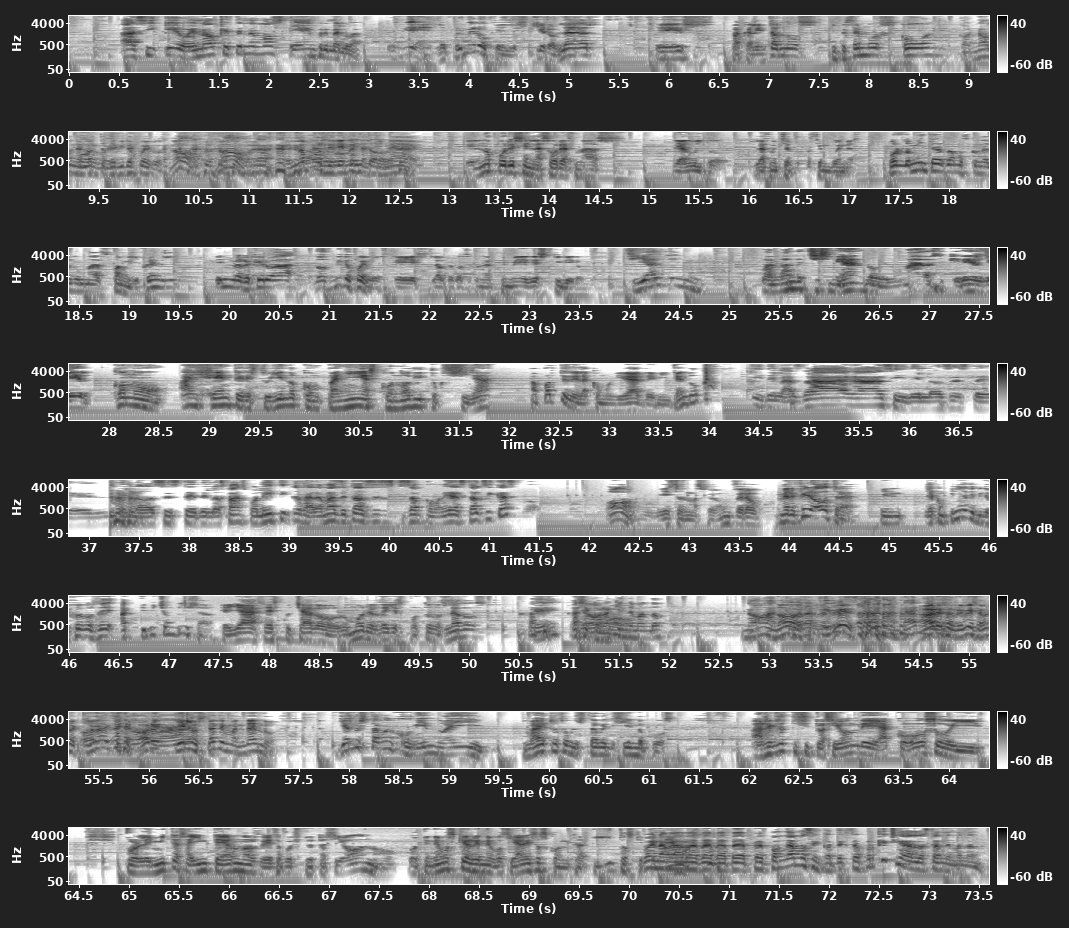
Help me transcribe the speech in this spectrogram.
Así que bueno, ¿qué tenemos en primer lugar? Pues bien, lo primero que les quiero hablar es, para calentarnos, empecemos con Con no una por, nota de güey. videojuegos. No, No, no, el no por que es al momento. final. El no por es en las horas más de adulto, las noches de pasión buenas. Por lo mientras vamos con algo más family friendly. Y me refiero a los videojuegos, que es la otra cosa con la que me describieron. Si alguien cuando anda chismeando de mamadas y querer ver cómo hay gente destruyendo compañías con odio y toxicidad, aparte de la comunidad de Nintendo, y de las dragas y de los este de los este de los fans políticos, además de todas esas que son comunidades tóxicas. Oh, esto es más feo, pero me refiero a otra. En la compañía de videojuegos de Activision Blizzard, que ya se ha escuchado rumores de ellos por todos lados. ¿ok? Hace, ¿Y hace ahora como- quién demandó? No, No, ahora quién los revés. está demandando. Ahora es al revés, ahora quién, Ahora, no, ahora quién lo está demandando. Ya lo estaban jodiendo ahí. Microsoft le estaba diciendo, pues, arregla tu situación de acoso y problemitas ahí internos de sobreexplotación o, o tenemos que renegociar esos contratitos que Bueno, tenemos. pongamos en contexto, ¿por qué chingados lo están demandando?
